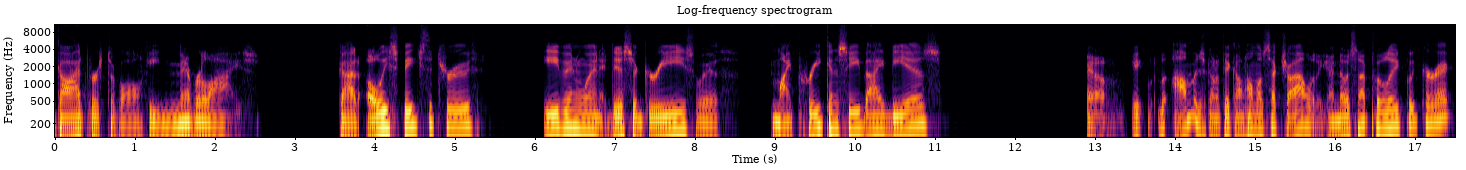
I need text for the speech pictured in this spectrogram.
God, first of all, He never lies. God always speaks the truth, even when it disagrees with my preconceived ideas. Uh, it, I'm just going to pick on homosexuality. I know it's not politically correct.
